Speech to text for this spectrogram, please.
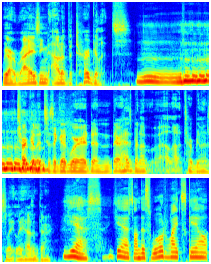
we are rising out of the turbulence. turbulence is a good word, and there has been a, a lot of turbulence lately, hasn't there? Yes, yes, on this worldwide scale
